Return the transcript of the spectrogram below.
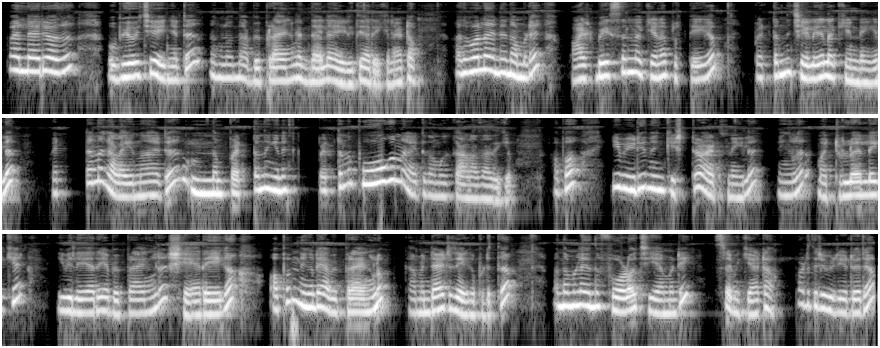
അപ്പോൾ എല്ലാവരും അത് ഉപയോഗിച്ച് കഴിഞ്ഞിട്ട് നിങ്ങളൊന്ന് അഭിപ്രായങ്ങൾ എന്തായാലും എഴുതി അറിയിക്കണം കേട്ടോ അതുപോലെ തന്നെ നമ്മുടെ വാഷ് ബേസിനിലൊക്കെയാണ് പ്രത്യേകം പെട്ടെന്ന് ചെളികളൊക്കെ ഉണ്ടെങ്കിൽ പെട്ടെന്ന് കളയുന്നതായിട്ട് പെട്ടെന്ന് ഇങ്ങനെ പെട്ടെന്ന് പോകുന്നതായിട്ട് നമുക്ക് കാണാൻ സാധിക്കും. അപ്പോൾ ഈ വീഡിയോ നിങ്ങൾക്ക് ഇഷ്ടമായിട്ടുണ്ടെങ്കിൽ നിങ്ങൾ മറ്റുള്ളവരിലേക്ക് ഈ വിലയേറിയ അഭിപ്രായങ്ങൾ ഷെയർ ചെയ്യുക. ഒപ്പം നിങ്ങളുടെ അഭിപ്രായങ്ങളും കമന്റായിട്ട് രേഖപ്പെടുത്തുക. നമ്മളെ ഒന്ന് ഫോളോ ചെയ്യാൻ വേണ്ടി ശ്രമിക്കുക കേട്ടോ. അടുത്തൊരു വീഡിയോ വരാം.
